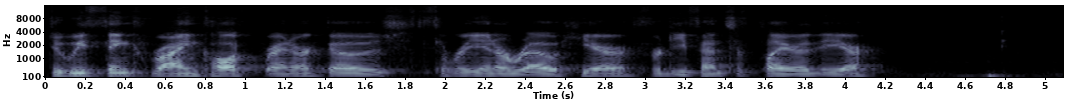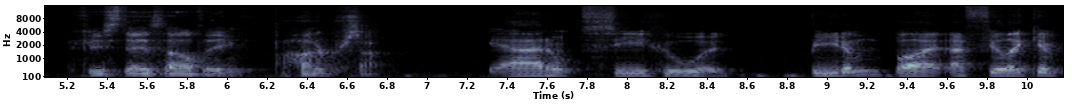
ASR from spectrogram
Do we think Ryan Kalkbrenner goes three in a row here for Defensive Player of the Year? If he stays healthy, 100%. Yeah, I don't see who would beat him, but I feel like if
